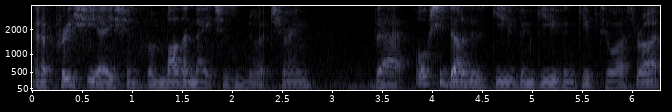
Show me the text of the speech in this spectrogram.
An appreciation for mother nature's nurturing that all she does is give and give and give to us right?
